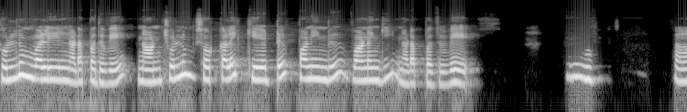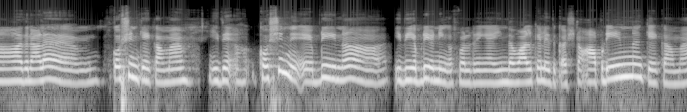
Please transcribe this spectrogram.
சொல்லும் வழியில் நடப்பதுவே நான் சொல்லும் சொற்களை கேட்டு பணிந்து வணங்கி நடப்பதுவே. அதனால் கொஷின் கேட்காம இது கொஷின் எப்படின்னா இது எப்படி நீங்கள் சொல்கிறீங்க இந்த வாழ்க்கையில் இது கஷ்டம் அப்படின்னு கேட்காம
